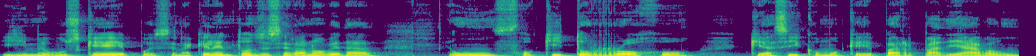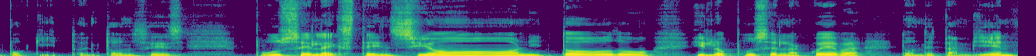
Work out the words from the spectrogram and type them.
y me busqué, pues, en aquel entonces era novedad, un foquito rojo que así como que parpadeaba un poquito. Entonces, puse la extensión y todo y lo puse en la cueva donde también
